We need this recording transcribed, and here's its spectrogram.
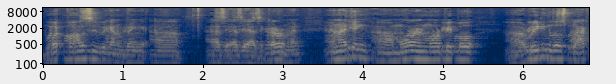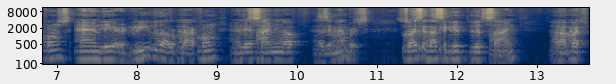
what policies we're going to bring uh, as, a, as, a, as a government. And I think uh, more and more people uh, reading those platforms and they agree with our platform and they're signing up as a members. So I said that's a good good sign. Uh, but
